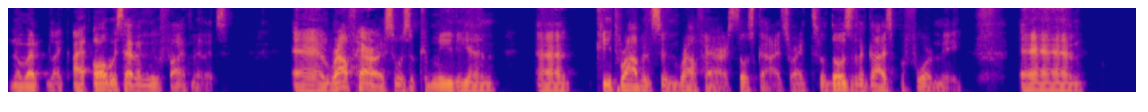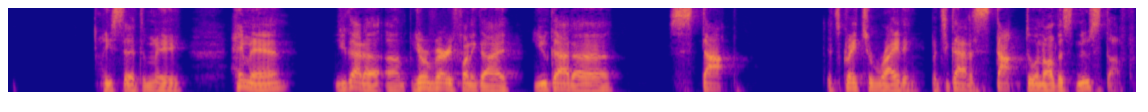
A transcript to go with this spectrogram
No matter, like, I always had a new five minutes. And Ralph Harris, was a comedian, uh, Keith Robinson, Ralph Harris, those guys, right? So those are the guys before me. And he said to me, "Hey, man, you gotta. Um, you're a very funny guy. You gotta stop. It's great you're writing, but you gotta stop doing all this new stuff.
